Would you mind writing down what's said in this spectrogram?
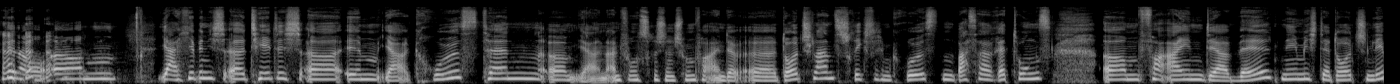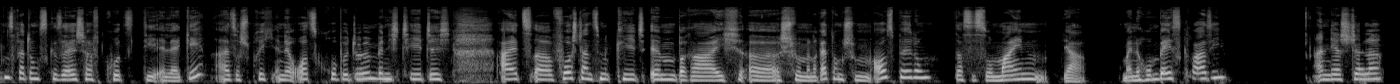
genau. Ähm, ja, hier bin ich äh, tätig äh, im ja, größten, ähm, ja, in Anführungsstrichen Schwimmverein der, äh, Deutschlands, schrägstrich im größten Wasserrettungsverein. Verein der Welt, nämlich der Deutschen Lebensrettungsgesellschaft, kurz DLRG. Also sprich in der Ortsgruppe Dülmen bin ich tätig als äh, Vorstandsmitglied im Bereich äh, Schwimmen, Rettung, Schwimmen, Ausbildung. Das ist so mein, ja, meine Homebase quasi an der Stelle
